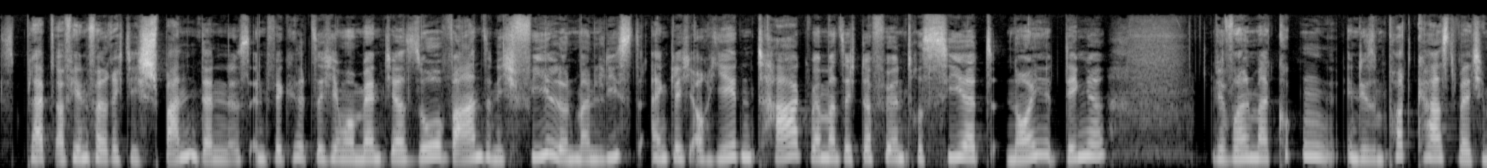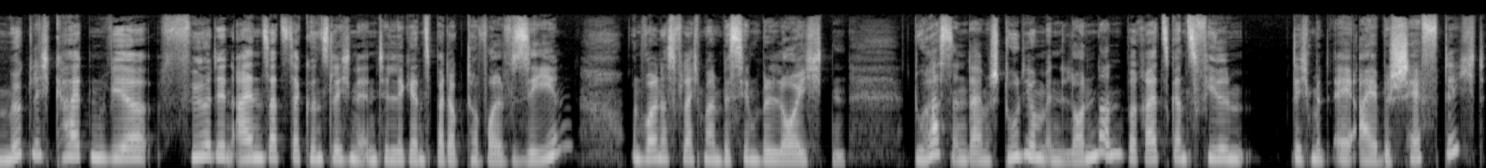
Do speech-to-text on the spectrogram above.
Es bleibt auf jeden Fall richtig spannend, denn es entwickelt sich im Moment ja so wahnsinnig viel und man liest eigentlich auch jeden Tag, wenn man sich dafür interessiert, neue Dinge. Wir wollen mal gucken in diesem Podcast, welche Möglichkeiten wir für den Einsatz der künstlichen Intelligenz bei Dr. Wolf sehen und wollen das vielleicht mal ein bisschen beleuchten. Du hast in deinem Studium in London bereits ganz viel dich mit AI beschäftigt.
